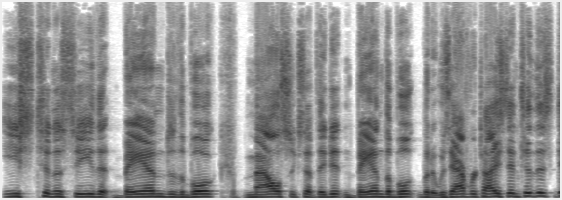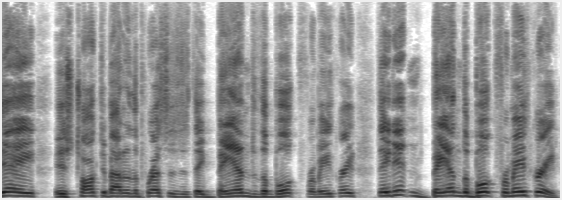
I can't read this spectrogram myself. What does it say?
East Tennessee that banned the book Maus, except they didn't ban the book, but it was advertised and to this day is talked about in the presses as they banned the book from eighth grade. They didn't ban the book from eighth grade.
